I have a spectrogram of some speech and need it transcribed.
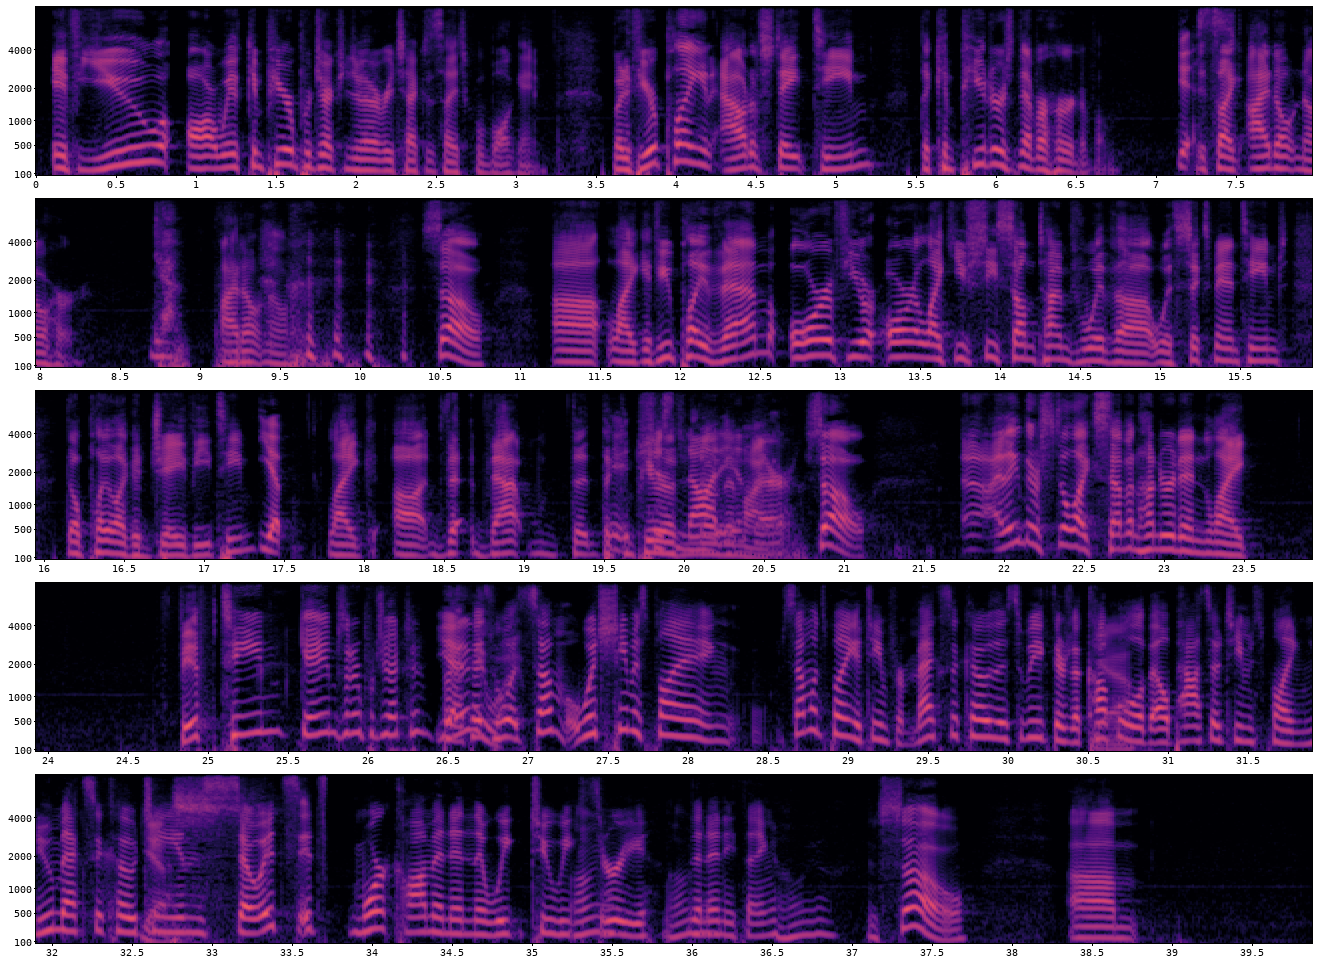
if you are we have computer projections of every Texas high school ball game, but if you're playing an out of state team, the computer's never heard of them. yes. It's like I don't know her. yeah. I don't know her. so, uh, like if you play them, or if you're, or like you see sometimes with uh, with six man teams, they'll play like a JV team. Yep. Like uh, th- that the, the It's computer doesn't know them in either. there. So, uh, I think there's still like 700 and like 15 games that are projected. Yeah, because anyway. what some which team is playing? Someone's playing a team from Mexico this week. There's a couple Yeah. of El Paso teams playing New Mexico teams. Yes. So it's it's more common in the week two, week Oh, yeah. three Oh, than yeah. anything. Oh yeah. And so, um,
